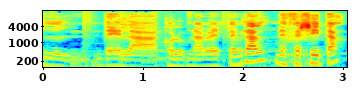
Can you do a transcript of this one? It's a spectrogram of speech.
de la columna vertebral necesita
